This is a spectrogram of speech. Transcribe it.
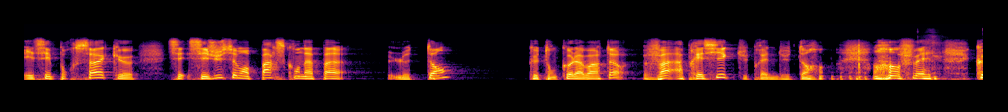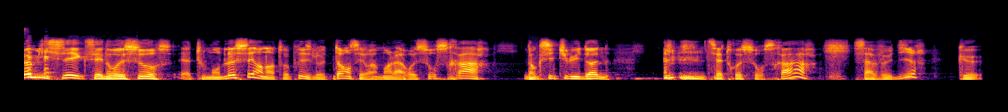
Et c'est pour ça que c'est justement parce qu'on n'a pas le temps que ton collaborateur va apprécier que tu prennes du temps. en fait, comme il sait que c'est une ressource, tout le monde le sait en entreprise, le temps c'est vraiment la ressource rare. Donc si tu lui donnes cette ressource rare, ça veut dire que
